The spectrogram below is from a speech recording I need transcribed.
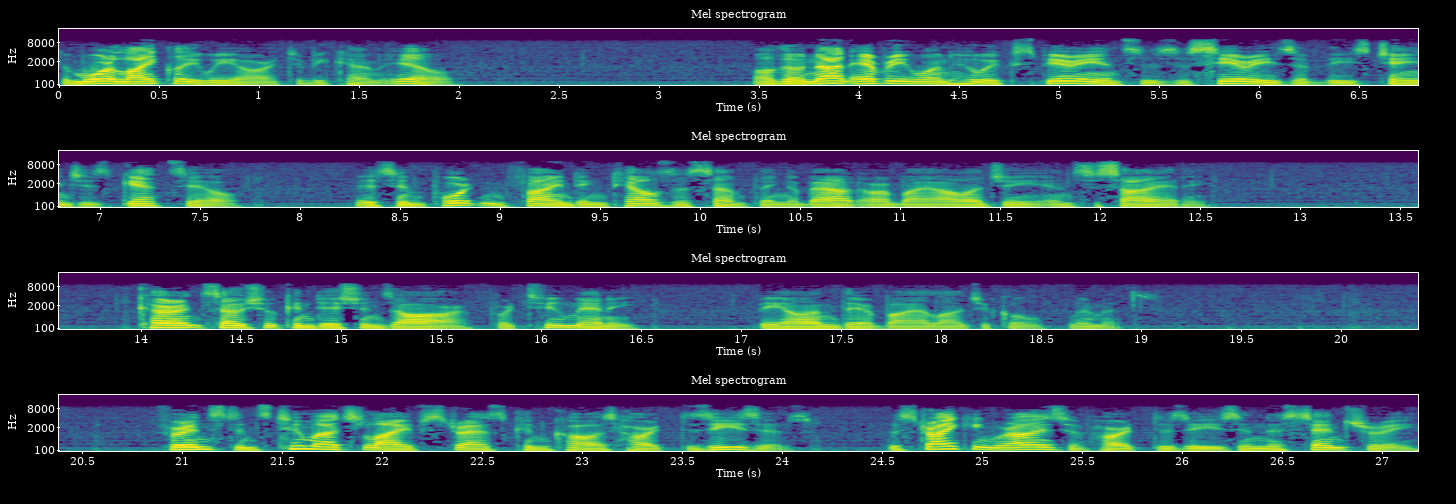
the more likely we are to become ill. Although not everyone who experiences a series of these changes gets ill, this important finding tells us something about our biology and society. Current social conditions are, for too many, beyond their biological limits. For instance, too much life stress can cause heart diseases. The striking rise of heart disease in this century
